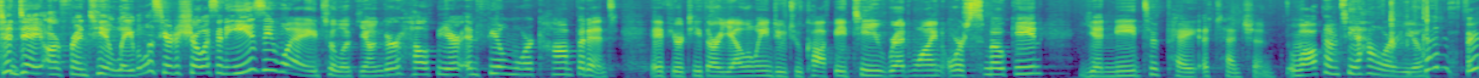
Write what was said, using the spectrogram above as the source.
Today, our friend Tia Label is here to show us an easy way to look younger, healthier, and feel more confident. If your teeth are yellowing due to coffee, tea, red wine, or smoking, you need to pay attention. Welcome, Tia. How are you? Good. Very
